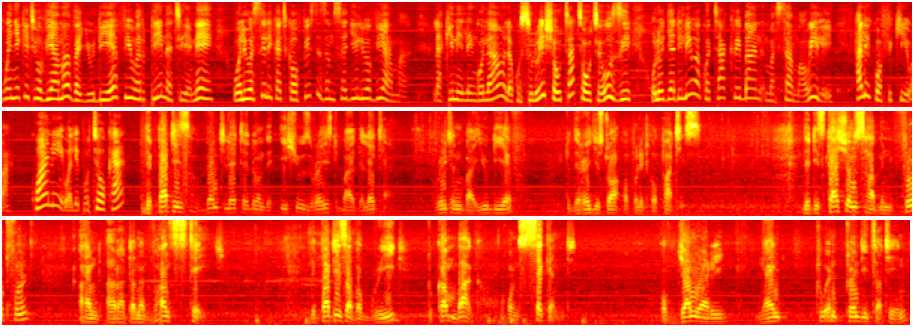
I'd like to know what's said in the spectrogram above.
Wenyekiti wa vyama vya UDF, URP na TNA waliwasili katika ofisi za msajili wa vyama, lakini lengo lao la kusuluhisha utata wa uteuzi uliojadiliwa kwa takriban masaa mawili halikuwafikiwa, kwani walipotoka The parties have ventilated on the issues raised by the letter written by UDF to the Registrar of Political Parties. The discussions have been fruitful and are at an advanced stage. The parties have agreed to come back on 2nd of January 9, 2013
